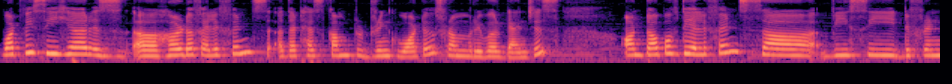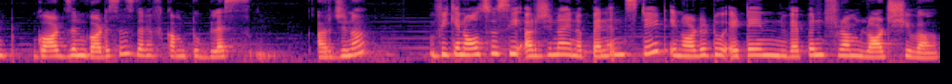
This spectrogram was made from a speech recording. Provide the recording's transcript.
What we see here is a herd of elephants that has come to drink water from river Ganges. On top of the elephants, uh, we see different gods and goddesses that have come to bless Arjuna. We can also see Arjuna in a penance state in order to attain weapon from Lord Shiva.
